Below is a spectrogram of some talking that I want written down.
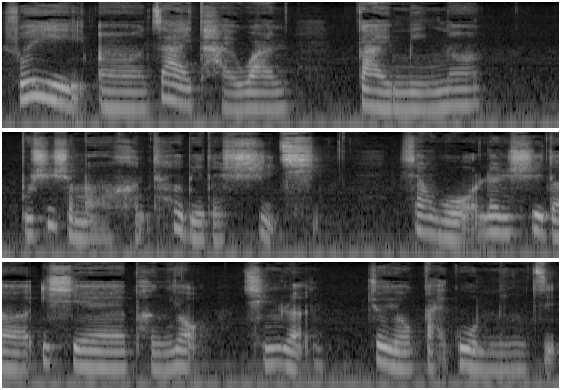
所以，嗯、在台湾改名呢，不是什么很特别的事情。像我认识的一些朋友、亲人就有改过名字。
